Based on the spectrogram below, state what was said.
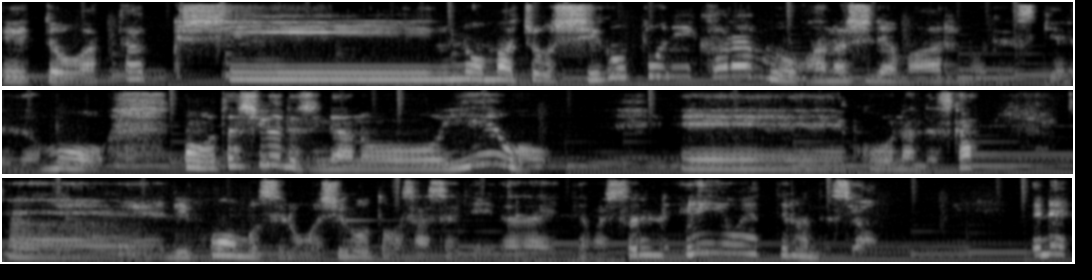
えっ、ー、と、私の、まあ、ちょっと仕事に絡むお話でもあるのですけれども、まあ、私がですね、あの、家を、えー、こうなんですか、え、リフォームするお仕事をさせていただいてまそれの営業をやってるんですよ。でね、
